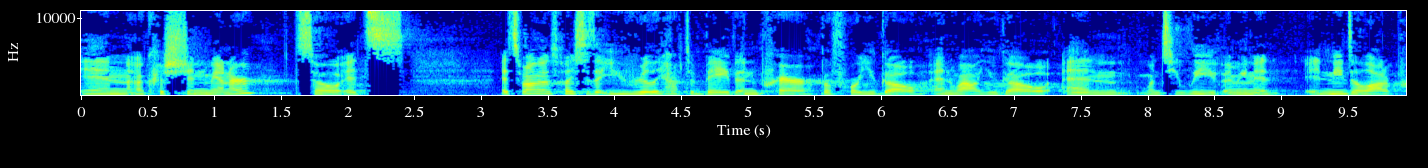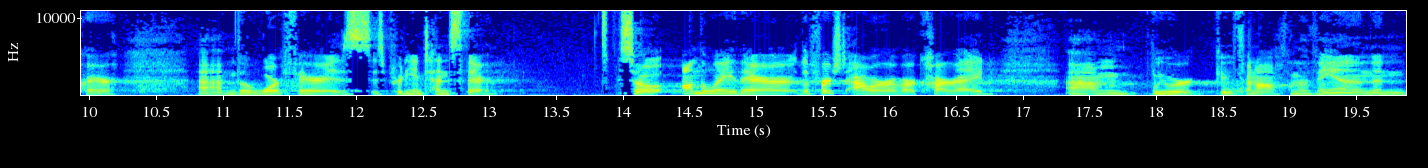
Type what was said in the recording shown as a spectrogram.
in a Christian manner. So it's it's one of those places that you really have to bathe in prayer before you go and while you go and once you leave. I mean, it, it needs a lot of prayer. Um, the warfare is, is pretty intense there. So on the way there, the first hour of our car ride, um, we were goofing off in the van and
